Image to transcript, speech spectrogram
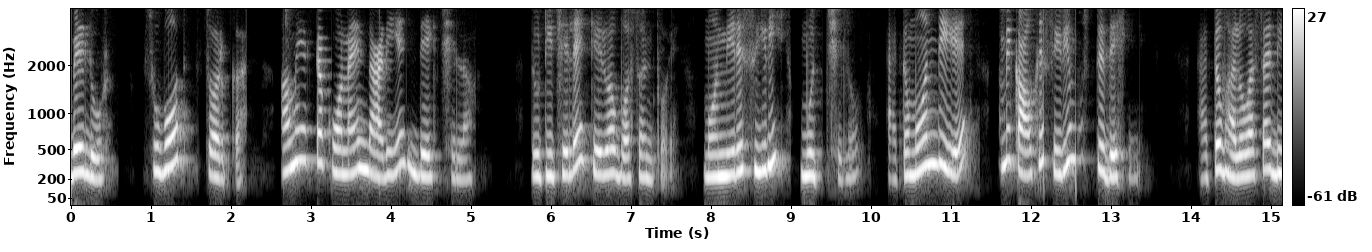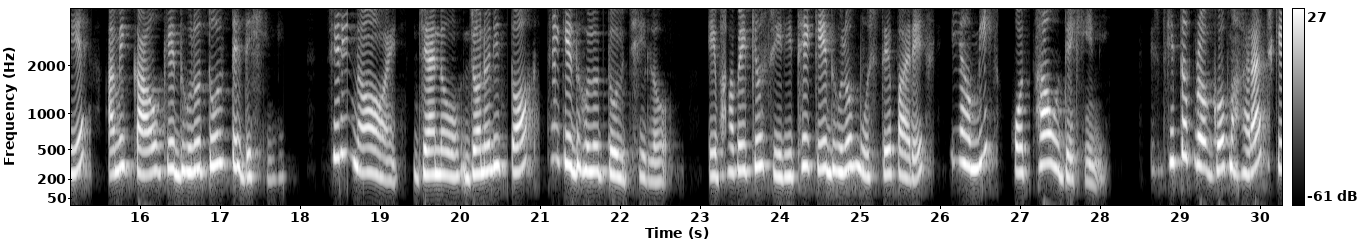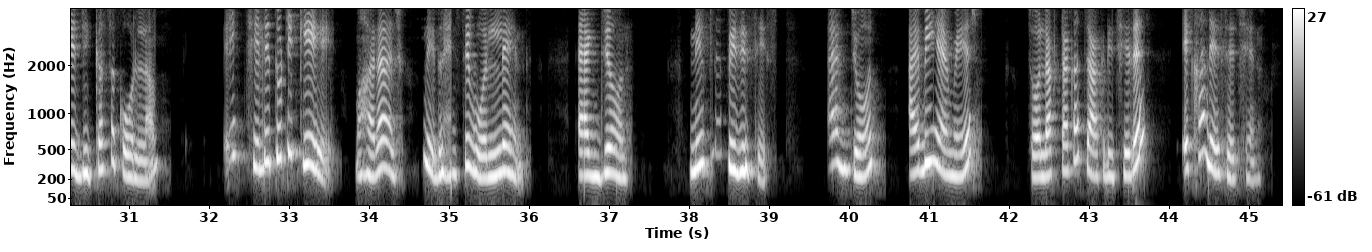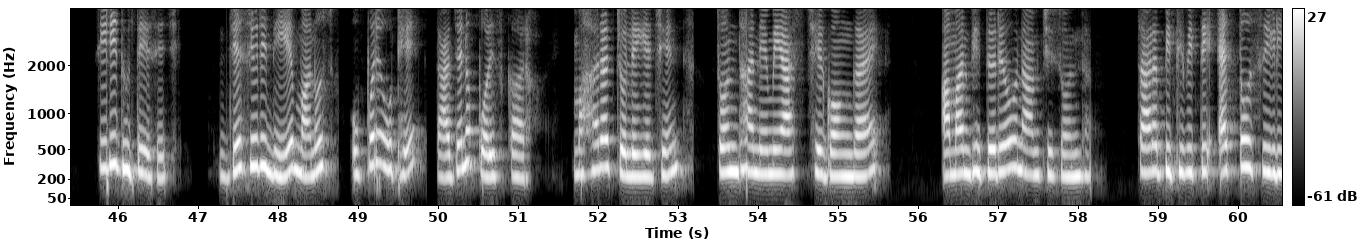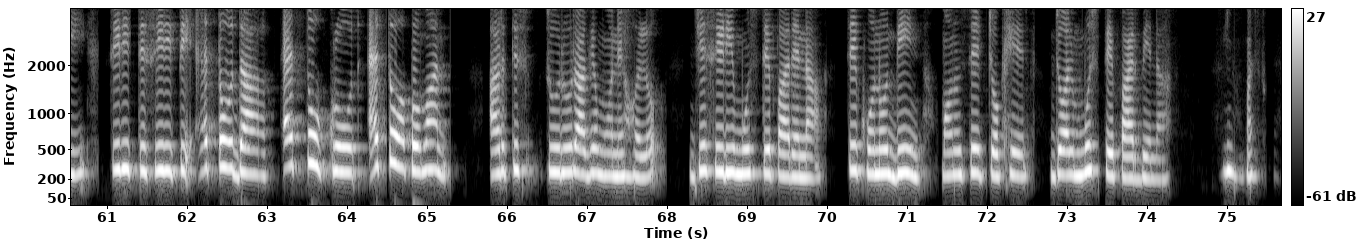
বেলুড়, সুবোধ সরকার। আমি একটা কোনায় দাঁড়িয়ে দেখছিলাম। দুটি ছেলে কেরুয়া বসন পরে। মন্দিরে সিঁড়ি মুছছিল। এত মন দিয়ে আমি কাউকে সিঁড়ি মুছতে দেখিনি। এত ভালোবাসা দিয়ে আমি কাউকে ধুলো তুলতে দেখিনি। সিঁড়ি নয় যেন জননী ত্বক থেকে ধুলো তুলছিল। এভাবে কেউ সিঁড়ি থেকে ধুলো মুছতে পারে, এ আমি কোথাও দেখিনি। স্থিতপ্রজ্ঞ মহারাজকে জিজ্ঞাসা করলাম, এই ছেলে দুটি কে? মহারাজ মৃদু হেসে বললেন, একজন নিউক্লিয়ার ফিজিসিস্ট, একজন আইবিএম এর ছ লাখ টাকা চাকরি ছেড়ে এখানে এসেছেন, সিঁড়ি ধুতে এসেছে। যে সিঁড়ি দিয়ে মানুষ উপরে ওঠে তা যেন পরিষ্কার হয়। মহারাজ চলে গেছেন, সন্ধ্যা নেমে আসছে গঙ্গায়। আমার ভেতরেও নামছে সন্ধ্যা। সারা পৃথিবীতে এত সিঁড়ি সিঁড়িতে সিঁড়িতে এত দাগ এত ক্রোধ এত অপমান আরতি শুরুর আগে মনে হলো যে সিঁড়ি মুছতে পারে না সে কোনো দিন মানুষের চোখের জল মুছতে পারবে না নমস্কার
